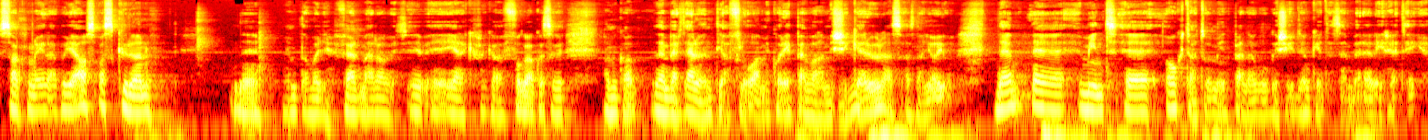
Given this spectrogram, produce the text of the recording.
szakmailag ugye az, az külön, nem tudom, hogy Feldmárral vagy ilyenekkel foglalkoztak, hogy amikor az embert elönti a flow, amikor éppen valami sikerül, az, az nagyon jó. De eh, mint eh, oktató, mint pedagógus időnként az ember elérhet igen.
